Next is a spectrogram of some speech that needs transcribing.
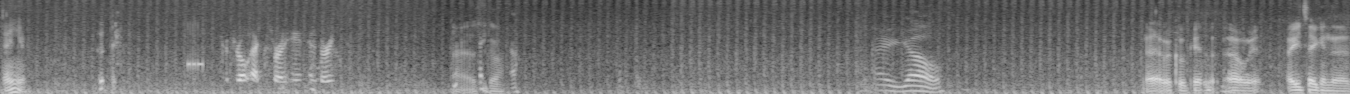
Damn. Control X-ray 823. All right, let's go. There you go. Yeah, that would cool kid. Oh wait, are you taking the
